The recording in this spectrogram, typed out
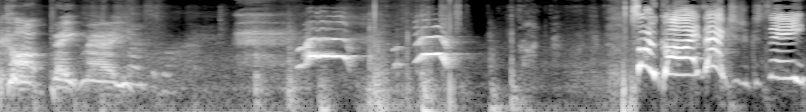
You can't beat me! So guys, as you can see,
